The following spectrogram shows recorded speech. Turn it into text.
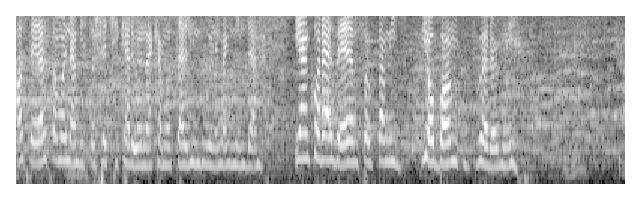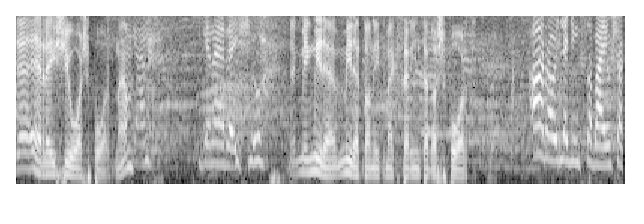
Azt éreztem, hogy nem biztos, hogy sikerül nekem ott elindulni, meg minden. Ilyenkor ezért szoktam így jobban pörögni. De erre is jó a sport, nem? Igen, Igen erre is jó. Meg még mire, mire tanít meg szerinted a sport? Arra, hogy legyünk szabályosak.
